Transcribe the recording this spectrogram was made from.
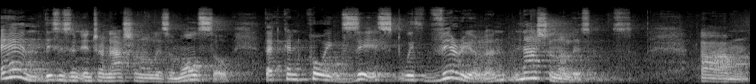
And this is an internationalism also that can coexist with virulent nationalisms. Um,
